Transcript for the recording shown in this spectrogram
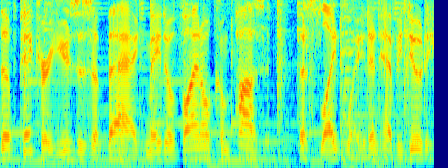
The picker uses a bag made of vinyl composite that's lightweight and heavy-duty.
